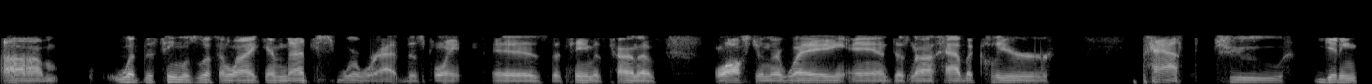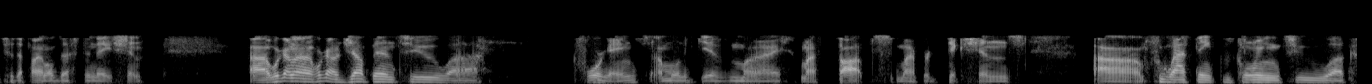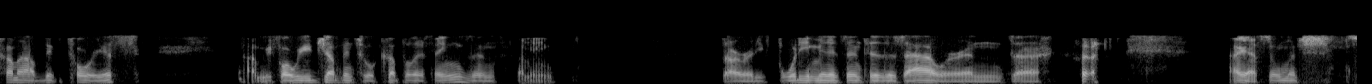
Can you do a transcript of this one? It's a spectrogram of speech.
um, what this team was looking like, and that's where we're at this point. Is the team is kind of lost in their way and does not have a clear path to getting to the final destination. Uh, we're gonna we're gonna jump into uh, four games. I'm gonna give my my thoughts, my predictions, um, who I think is going to uh, come out victorious. Um, before we jump into a couple of things, and I mean, it's already 40 minutes into this hour, and uh, I got so much,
